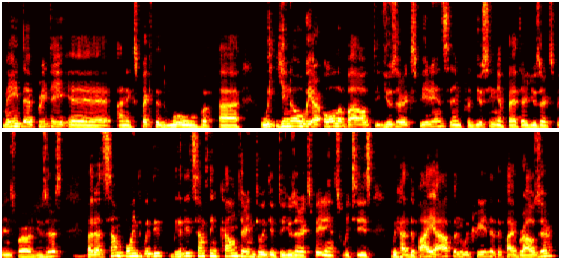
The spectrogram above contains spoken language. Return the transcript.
made a pretty uh, unexpected move. Uh, we, you know, we are all about user experience and producing a better user experience for our users. But at some point, we did we did something counterintuitive to user experience, which is we had the Pi app and we created the Pi browser.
